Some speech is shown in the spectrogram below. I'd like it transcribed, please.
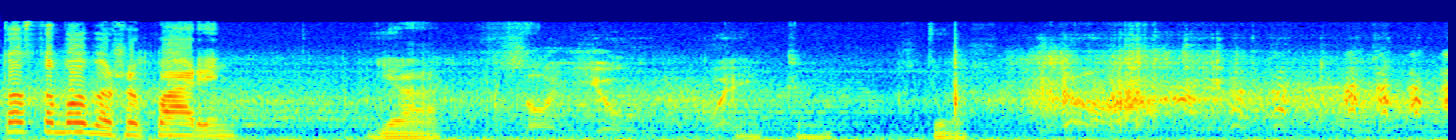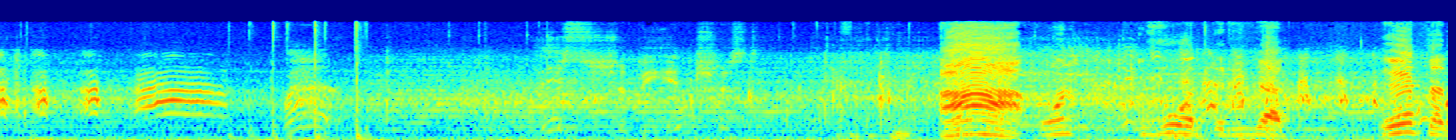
Что с тобой, большой парень? Я interesting. А, он... Вот, ребят, этот...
